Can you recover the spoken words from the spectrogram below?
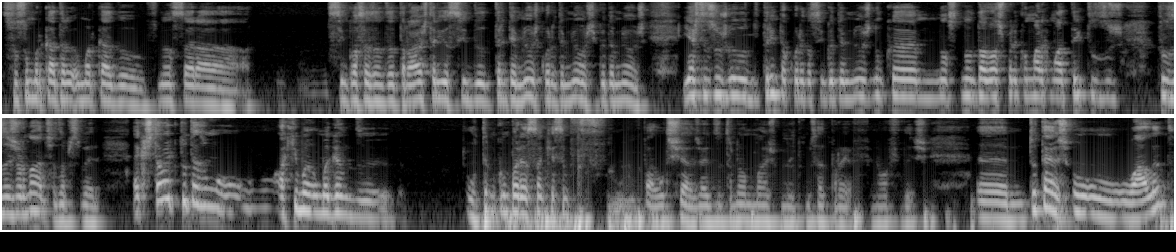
se fosse um mercado, um mercado financeiro há 5 ou 6 anos atrás, teria sido de 30 milhões, 40 milhões, 50 milhões. E este é um jogador de 30 ou 40 ou 50 milhões, nunca não, não estás à espera que ele marque um hat-trick todos os- todas as jornadas, estás a perceber? A questão é que tu tens um, aqui uma, uma grande um termo de comparação que é sempre pá, lixado, já é tornar mais bonito começado por F, não é feliz. Tu tens um, um, o Haaland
